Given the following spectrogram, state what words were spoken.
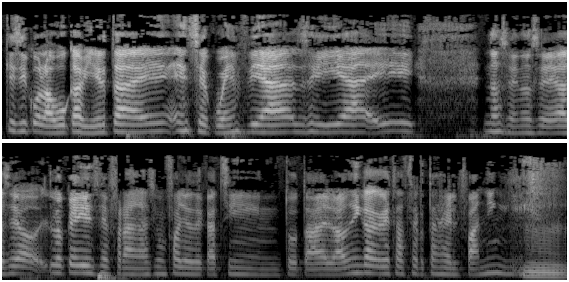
que si con la boca abierta en, en secuencia seguía y... No sé, no sé, ha sido- lo que dice Fran, ha sido un fallo de casting total. La única que está certa es el fanning. y- Mm.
